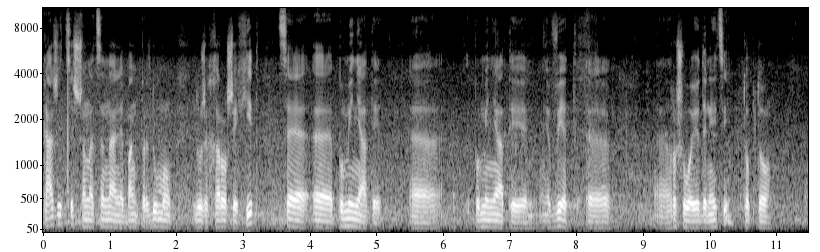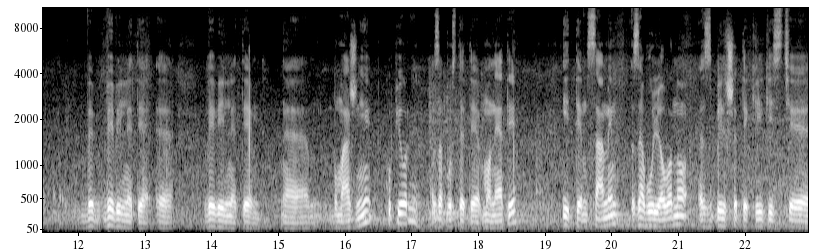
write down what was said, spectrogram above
кажеться, що Національний банк придумав дуже хороший хід це е, поміняти, е, поміняти вид е, грошової одиниці, тобто вивільнити, е, вивільнити е, бумажні купюри, запустити монети і тим самим завульовано збільшити кількість е,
